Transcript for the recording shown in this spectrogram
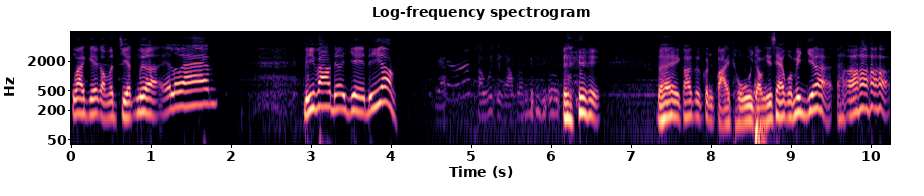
Ngoài kia có một chiếc nữa. Hello em. Đi vào đợi về đi không? Không có chị Ngọc đâu Đây coi cái con quái thú giống như xe của mình chưa Đó,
